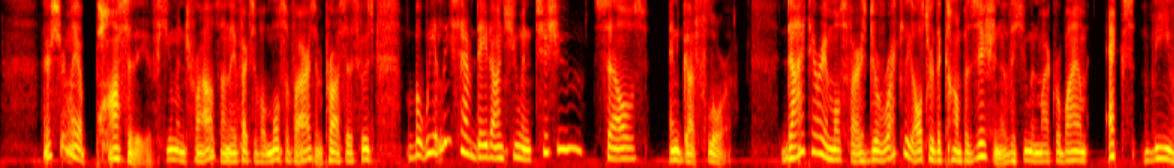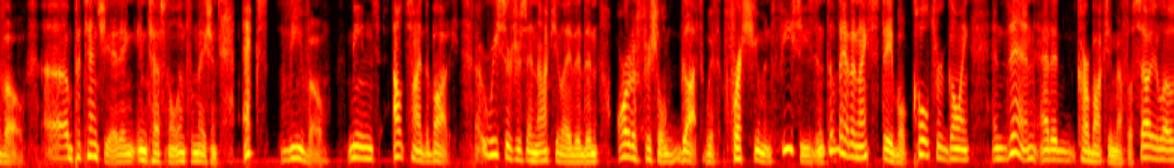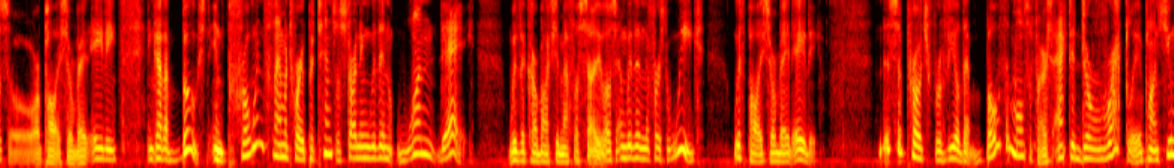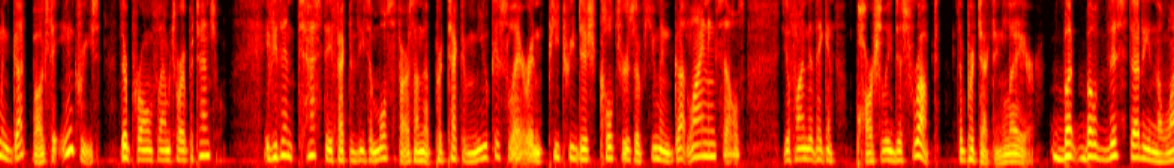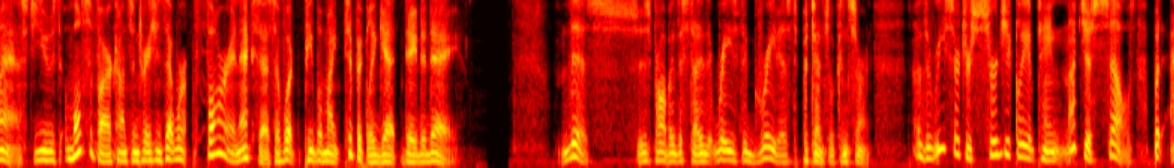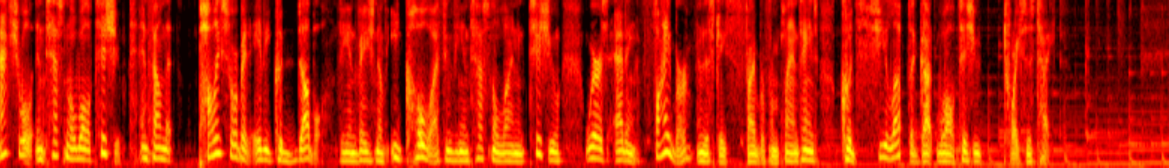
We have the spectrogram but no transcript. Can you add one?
There's certainly a paucity of human trials on the effects of emulsifiers and processed foods, but we at least have data on human tissue, cells, and gut flora. Dietary emulsifiers directly alter the composition of the human microbiome ex vivo, uh, potentiating intestinal inflammation. Ex vivo means outside the body. Uh, researchers inoculated an artificial gut with fresh human feces until they had a nice stable culture going, and then added carboxymethylcellulose, or polysorbate 80, and got a boost in pro-inflammatory potential starting within one day with the carboxymethylcellulose, and within the first week with polysorbate 80. This approach revealed that both emulsifiers acted directly upon human gut bugs to increase their pro-inflammatory potential. If you then test the effect of these emulsifiers on the protective mucus layer in petri dish cultures of human gut lining cells, you'll find that they can partially disrupt the protecting layer. But both this study and the last used emulsifier concentrations that were far in excess of what people might typically get day to day. This is probably the study that raised the greatest potential concern. The researchers surgically obtained not just cells, but actual intestinal wall tissue, and found that polysorbate 80 could double the invasion of E. coli through the intestinal lining tissue, whereas adding fiber, in this case fiber from plantains, could seal up the gut wall tissue twice as tight.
